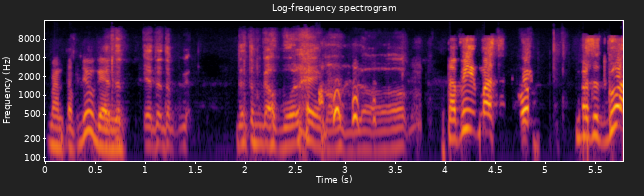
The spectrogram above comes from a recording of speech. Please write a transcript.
mantap juga ya, nih tet- ya tetap tetap gak boleh goblok. Tapi maksud gua, maksud gua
